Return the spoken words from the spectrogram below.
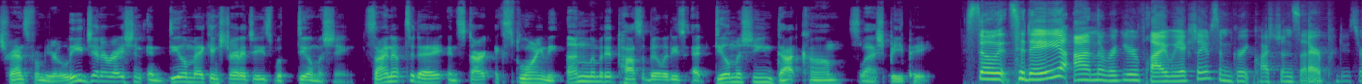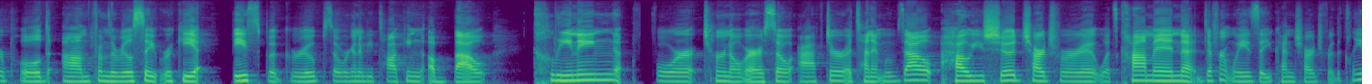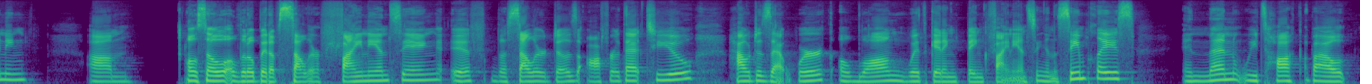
Transform your lead generation and deal making strategies with Deal Machine. Sign up today and start exploring the unlimited possibilities at dealmachine.com/bp. So today on the Rookie Reply, we actually have some great questions that our producer pulled um, from the Real Estate Rookie Facebook group. So we're going to be talking about cleaning for turnover. So after a tenant moves out, how you should charge for it, what's common, different ways that you can charge for the cleaning. Um, also, a little bit of seller financing if the seller does offer that to you. How does that work? Along with getting bank financing in the same place. And then we talk about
